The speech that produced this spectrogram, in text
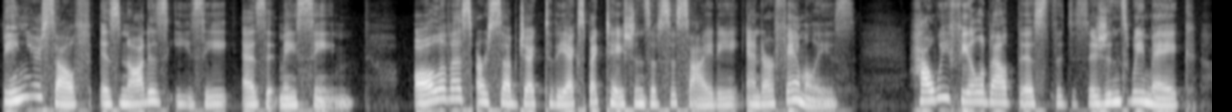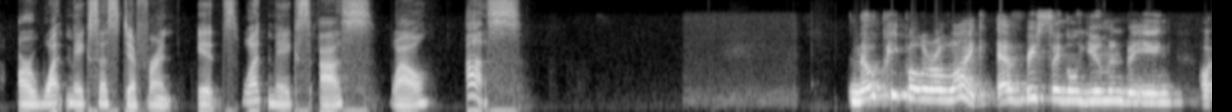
being yourself is not as easy as it may seem. All of us are subject to the expectations of society and our families. How we feel about this, the decisions we make, are what makes us different. It's what makes us, well, us. No people are alike. Every single human being, uh,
